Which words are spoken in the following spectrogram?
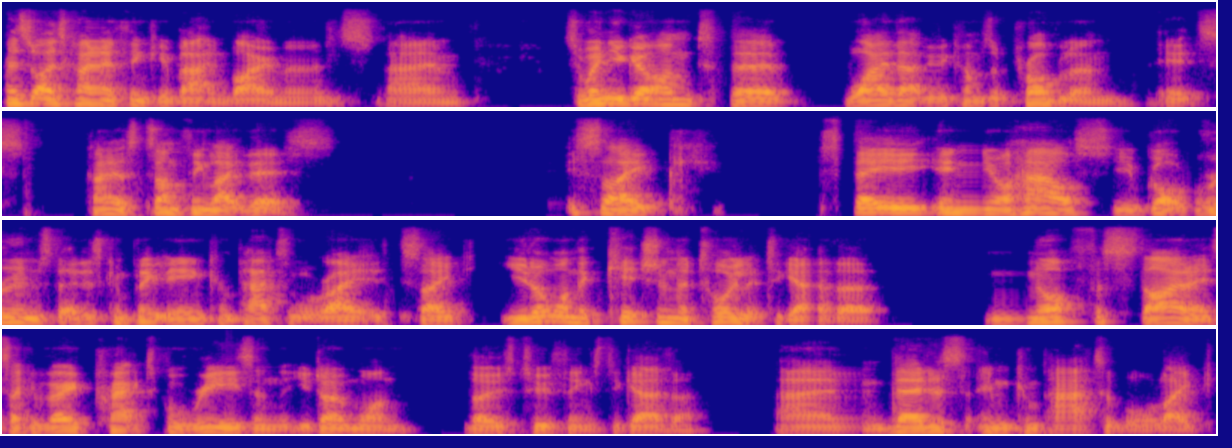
that's what I was kind of thinking about environments. Um, so when you go on to why that becomes a problem, it's kind of something like this. It's like, stay in your house, you've got rooms that are just completely incompatible, right? It's like you don't want the kitchen and the toilet together, not for style. It's like a very practical reason that you don't want those two things together. And they're just incompatible. Like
